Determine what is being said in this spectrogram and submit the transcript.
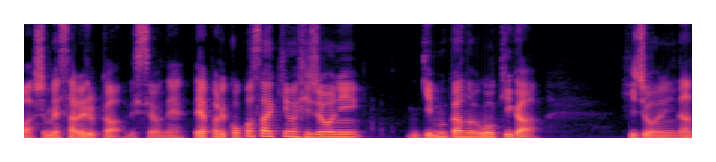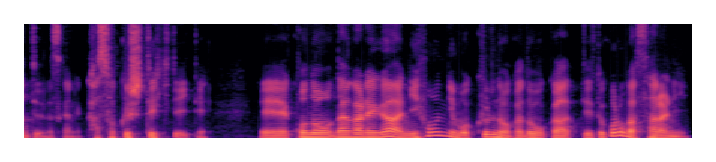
まあ、示されるかですよね。で、やっぱりここ最近は非常に義務化の動きが非常に何て言うんですかね、加速してきていて、えー、この流れが日本にも来るのかどうかっていうところがさらに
